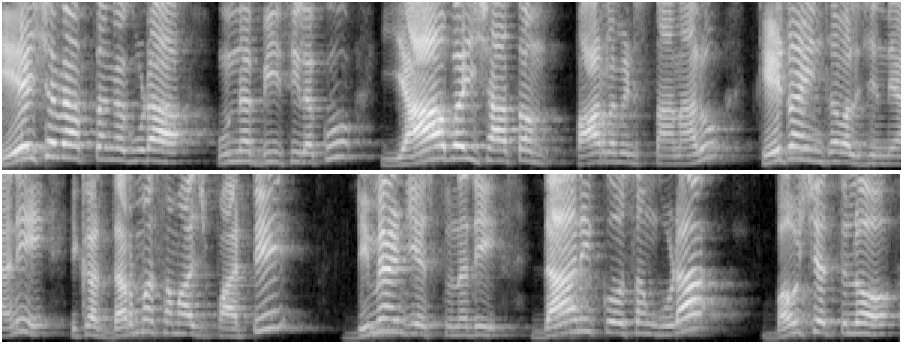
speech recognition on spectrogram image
దేశవ్యాప్తంగా కూడా ఉన్న బీసీలకు యాభై శాతం పార్లమెంట్ స్థానాలు కేటాయించవలసిందే అని ఇక్కడ ధర్మ సమాజ్ పార్టీ డిమాండ్ చేస్తున్నది. దానికోసం కూడా భవిష్యత్తులో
